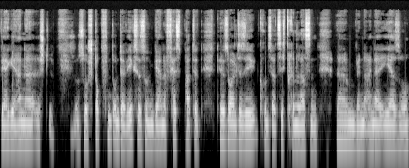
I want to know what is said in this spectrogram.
Wer gerne äh, so stopfend unterwegs ist und gerne festpattet, der sollte sie grundsätzlich drin lassen. Ähm, wenn einer eher so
